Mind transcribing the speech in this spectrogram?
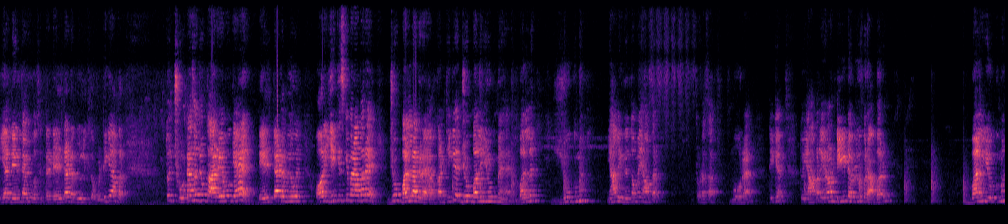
या डेल्टा भी बोल सकते हैं। डेल्टा डब्ल्यू लिख रहा हूँ ठीक है यहाँ पर? तो छोटा सा जो कार्य है वो क्या है? डेल्टा डब्ल्यू है। और ये किसके बराबर है? जो बल लग रहा है आपका, ठीक है? जो बल युग्म है। बल युग्म, यहाँ लिख देता हूँ मैं, यहाँ पर थोड़ा सा रहा है, ठीक है? तो यहाँ पर ले रहा हूँ डी डब्ल्यू बराबर बल युग्म,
